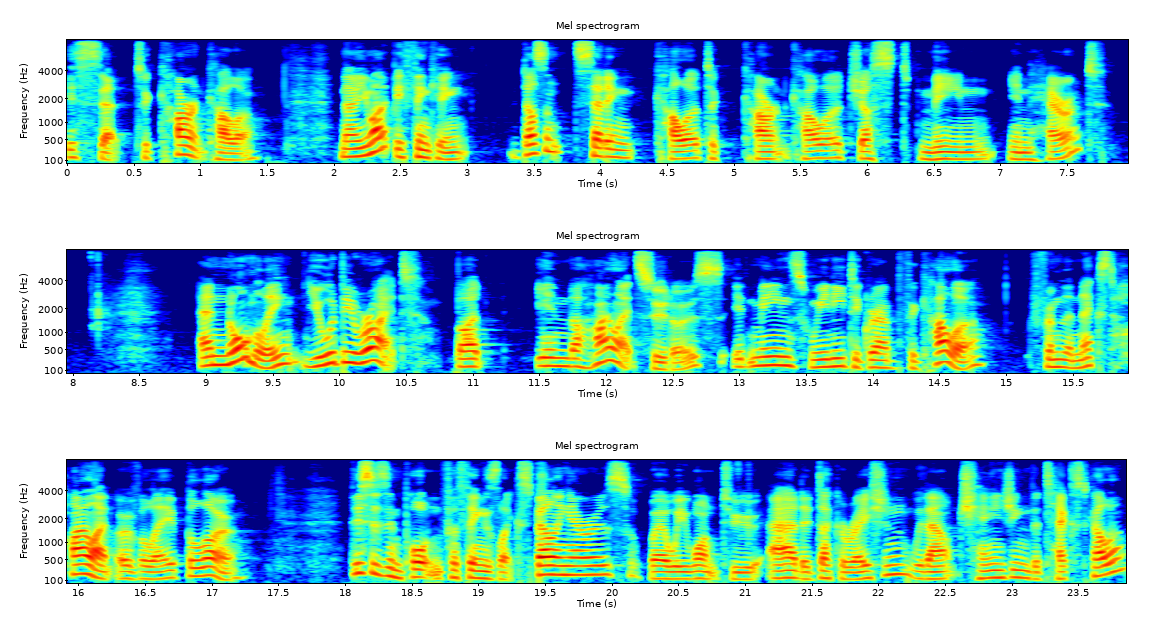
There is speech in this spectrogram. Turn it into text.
is set to current color. Now you might be thinking, doesn't setting color to current color just mean inherit? And normally you would be right, but in the highlight pseudos, it means we need to grab the color from the next highlight overlay below. This is important for things like spelling errors, where we want to add a decoration without changing the text color,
